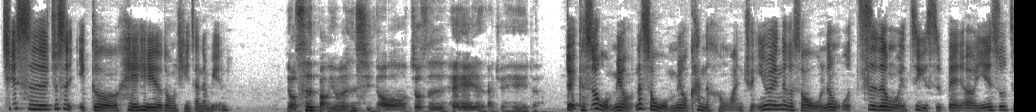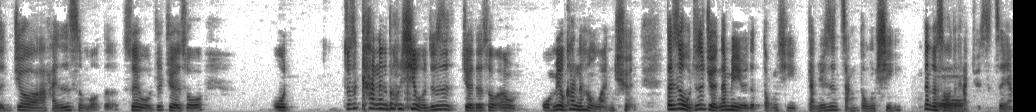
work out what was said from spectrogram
其实就是一个黑黑的东西在那边，有翅膀，有人形，然后就是黑黑的感觉，黑黑的。对，可是我没有，那时候我没有看得很完全，因为那个时候我认我自认为自己是被呃耶稣拯救啊，还是什么的，所以我就觉得说，我就是看那个东西，我就是觉得说，嗯，我没有看得很完全，但是我就是觉得那边有一个东西，感觉是脏东西，那个时候的哦感觉是这样。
